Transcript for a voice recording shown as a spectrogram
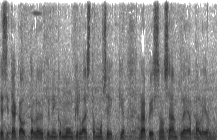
Ja sitä kautta löytyi niin muunkinlaista musiikkia. Räpissä on sampleja paljon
